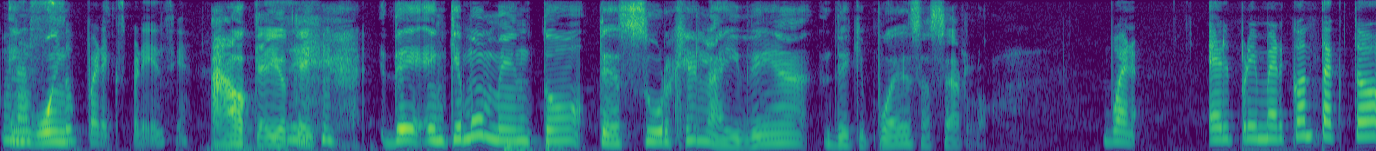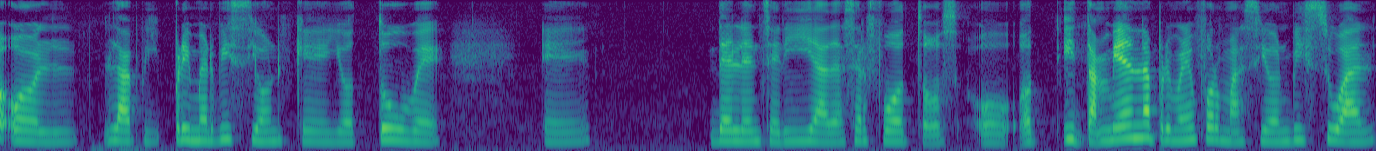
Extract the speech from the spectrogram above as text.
Una en super experiencia. Ah, ok, ok. ¿De, ¿En qué momento te surge la idea de que puedes hacerlo? Bueno, el primer contacto o el- la vi- primer visión que yo tuve eh, de lencería, de hacer fotos, o, o- y también la primera información visual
